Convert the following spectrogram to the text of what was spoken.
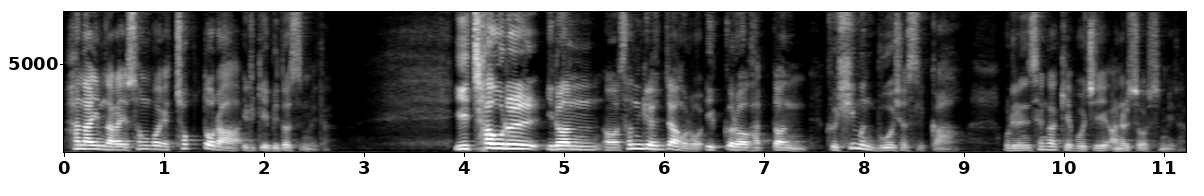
하나님 나라의 성공의 척도라 이렇게 믿었습니다. 이 차우를 이런 어, 선교 현장으로 이끌어 갔던 그 힘은 무엇이었을까? 우리는 생각해 보지 않을 수 없습니다.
